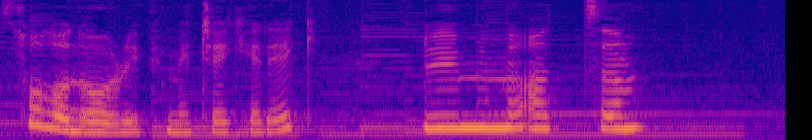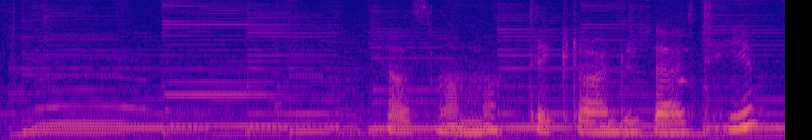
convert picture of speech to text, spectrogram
Sola doğru ipimi çekerek düğümümü attım. Yazmamı tekrar düzelteyim.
